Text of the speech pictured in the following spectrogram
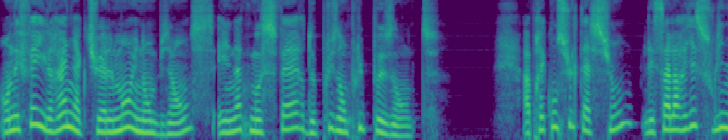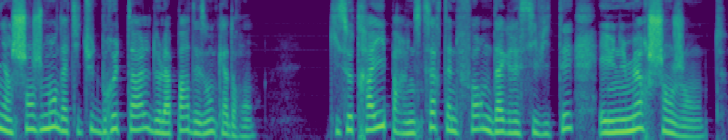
En effet, il règne actuellement une ambiance et une atmosphère de plus en plus pesantes. Après consultation, les salariés soulignent un changement d'attitude brutale de la part des encadrants, qui se trahit par une certaine forme d'agressivité et une humeur changeante.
